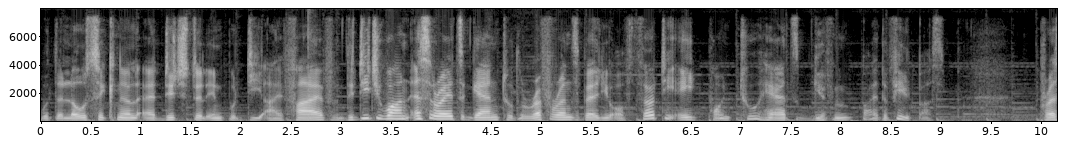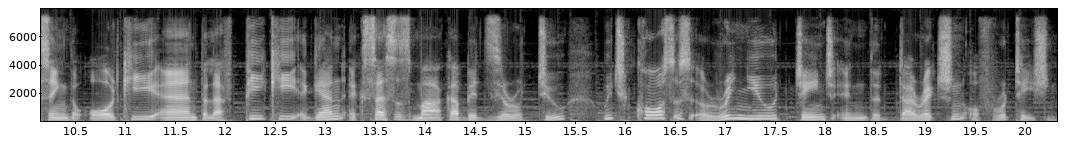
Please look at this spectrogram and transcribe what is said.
With the low signal at digital input DI5, the DG1 accelerates again to the reference value of 38.2 Hz given by the field bus. Pressing the Alt key and the left P key again accesses marker bit 02, which causes a renewed change in the direction of rotation.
